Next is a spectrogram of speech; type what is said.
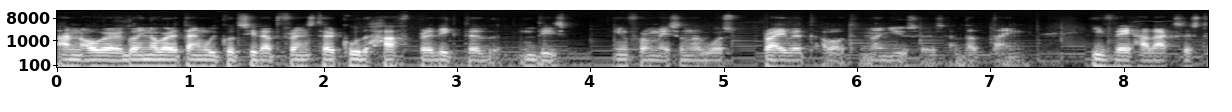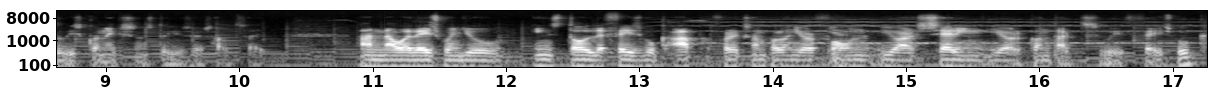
and over going over time we could see that Friendster could have predicted this information that was private about non-users at that time if they had access to these connections to users outside. And nowadays when you install the Facebook app, for example, on your phone, you are sharing your contacts with Facebook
